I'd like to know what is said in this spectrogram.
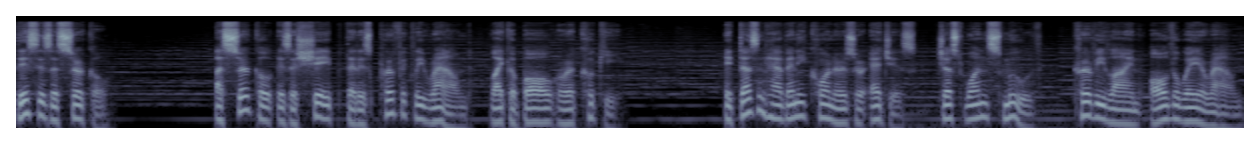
This is a circle. A circle is a shape that is perfectly round, like a ball or a cookie. It doesn't have any corners or edges, just one smooth, curvy line all the way around.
